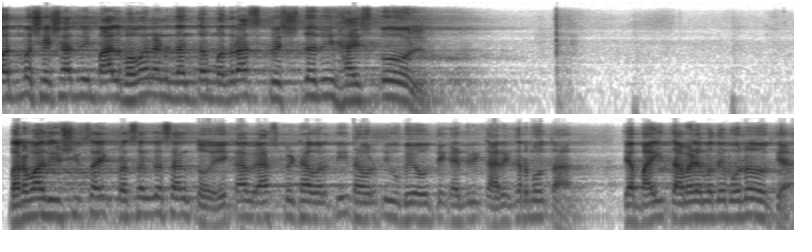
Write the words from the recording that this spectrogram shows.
पद्मशेषाद्री बालभवन आणि नंतर मद्रास कृष्णरी हायस्कूल परवा दिवशीचा एक प्रसंग सांगतो एका व्यासपीठावरती त्यावरती उभे होते काहीतरी कार्यक्रम होता. त्या बाई तामिळमध्ये बोलत होत्या.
